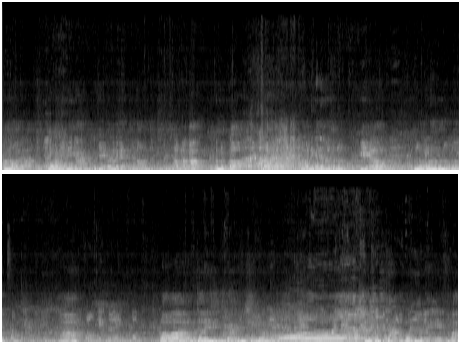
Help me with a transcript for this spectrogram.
ต้องนอนแล้วเพราะวันนี้มีงานโอเคแล้วก็เลยได้ไปนอนตื่นเช้าแล้วก็สนุกต่อแล้ววันนี้ก็ได้มาสนุกอีกแล้วสนุกมากสนุกมากฮะเราว่าเราจะได้เห็นทุกอย่างในชื่อเราเลยอันนี้คือพี่จ่าทุกคนที่อยู่ในเอ็กซ์หรือเปล่า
